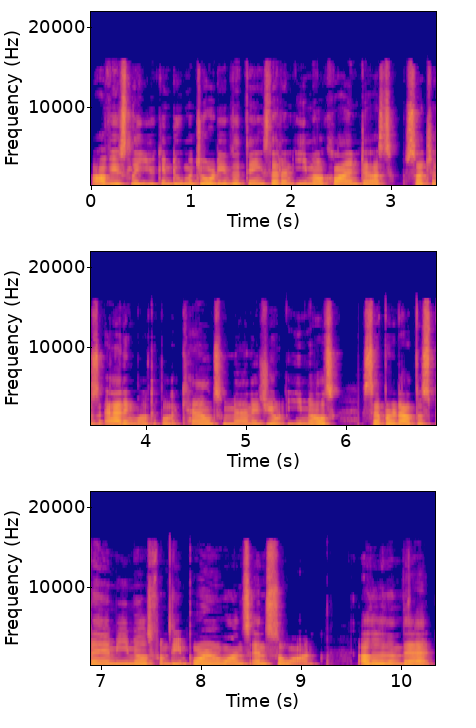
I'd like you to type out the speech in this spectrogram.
Obviously, you can do majority of the things that an email client does, such as adding multiple accounts, manage your emails, separate out the spam emails from the important ones, and so on. Other than that,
